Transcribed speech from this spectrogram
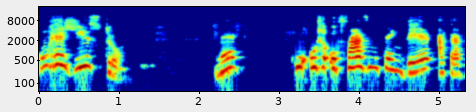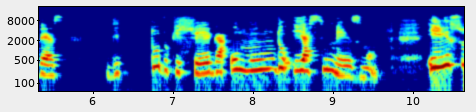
um registro, né? Que o faz entender através de tudo que chega o mundo e a si mesmo. E isso,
